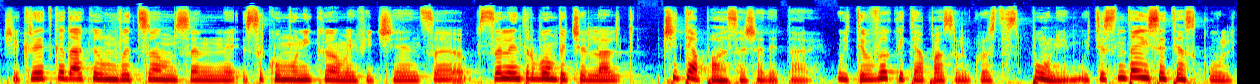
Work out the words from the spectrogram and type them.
și cred că dacă învățăm să, ne, să comunicăm eficiență, să le întrebăm pe celălalt ce te apasă așa de tare? Uite, văd că te apasă lucrul ăsta, spune Uite, sunt aici să te ascult.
